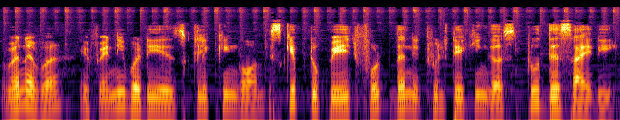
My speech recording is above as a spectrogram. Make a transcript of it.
whenever if anybody is clicking on skip to page foot then it will taking us to this id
